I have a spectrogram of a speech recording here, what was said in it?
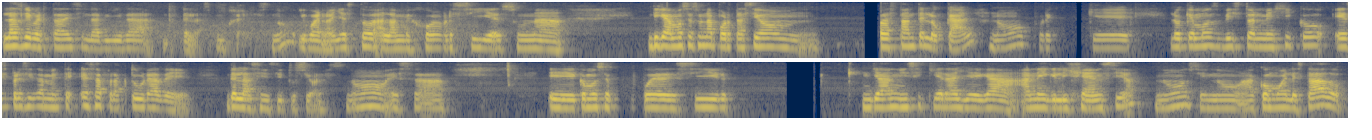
las libertades y la vida de las mujeres, ¿no? Y bueno, y esto a lo mejor sí es una, digamos, es una aportación bastante local, ¿no? Porque lo que hemos visto en México es precisamente esa fractura de, de las instituciones, ¿no? Esa, eh, ¿cómo se puede decir? Ya ni siquiera llega a negligencia, ¿no? Sino a cómo el Estado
